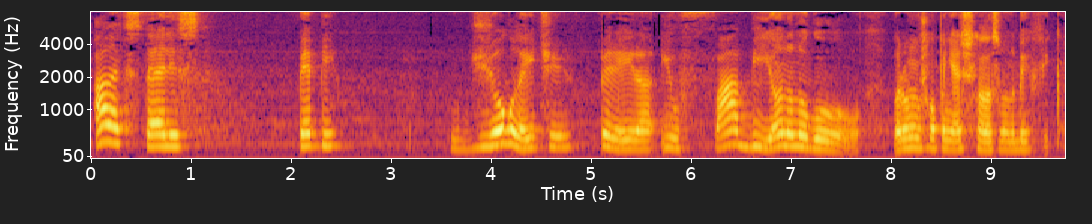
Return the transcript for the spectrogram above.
Alex Teles, Pepe, Diogo Leite, Pereira e o Fabiano no gol. Agora vamos acompanhar a escalação do Benfica.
